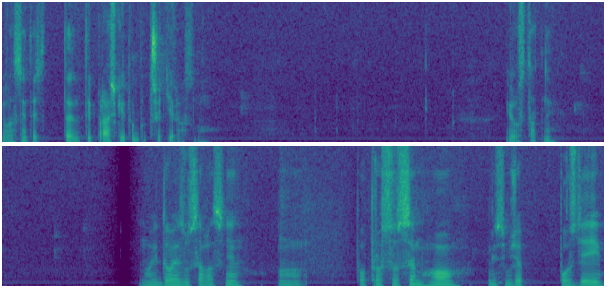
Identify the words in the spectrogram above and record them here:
Vlastně teď ten, ty prášky to byl třetí raz. No. I ostatní. No i do Jezusa vlastně no, poprosil jsem ho, myslím, že později,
